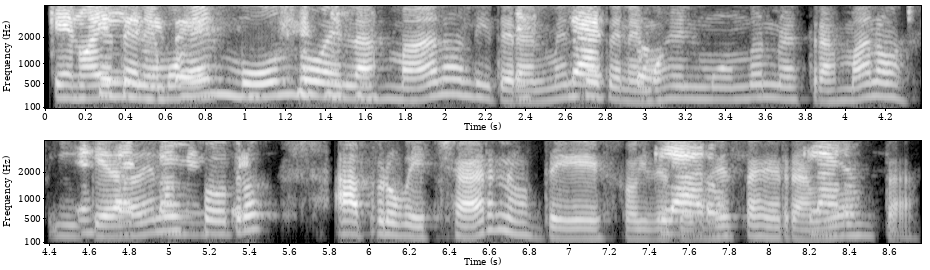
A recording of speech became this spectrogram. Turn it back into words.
que no hay que tenemos el mundo en las manos, literalmente tenemos el mundo en nuestras manos y queda de nosotros aprovecharnos de eso y de todas esas herramientas.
